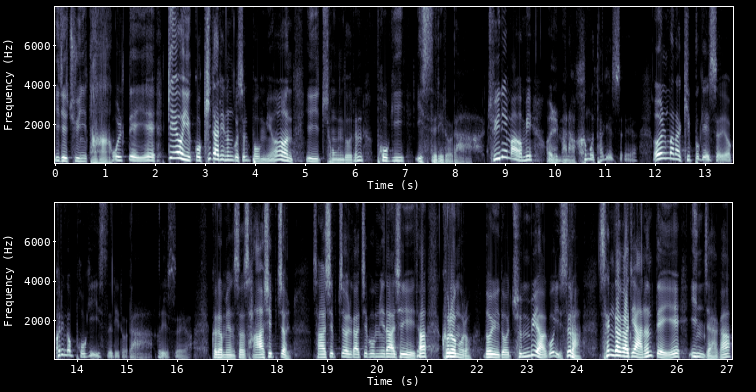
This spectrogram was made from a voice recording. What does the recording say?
이제 주인이 다 올 때에 깨어 있고 기다리는 것을 보면 이 종들은 복이 있으리로다. 주인의 마음이 얼마나 흐뭇하겠어요. 얼마나 기쁘겠어요. 그러니까 복이 있으리로다. 그랬어요. 그러면서 40절 40절 같이 봅니다. 시작. 그러므로 너희도 준비하고 있으라. 생각하지 않은 때에 인자가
